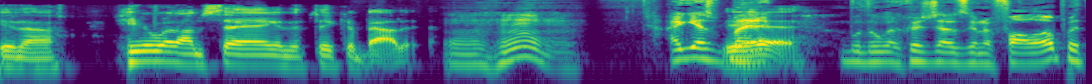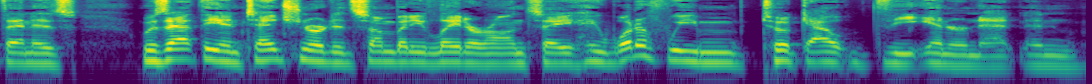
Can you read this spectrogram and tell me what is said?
you know, hear what I'm saying and then think about it. Mm-hmm. I guess, but yeah. well, the question I was going to follow up with then is, was that the intention or did somebody later on say, hey, what if we took out the internet and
